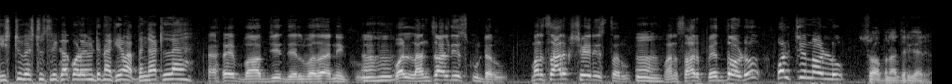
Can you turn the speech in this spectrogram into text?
ఈస్ట్ వెస్ట్ శ్రీకాకుళం ఏంటి నాకేం అర్థం కావట్లే? అరే బాబ్జీ తెలియదా నీకు. వాళ్ళు లంచాలు తీసుకుంటారు. మన సార్కి షేర్ ఇస్తారు. మన సార్ పెద్దోడు వాళ్ళు చిన్నోళ్ళు. శోభనాథుడి గారు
